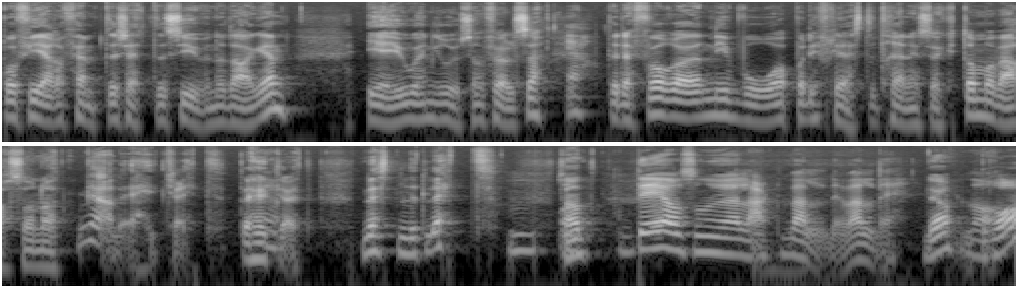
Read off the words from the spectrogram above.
på fjerde, femte, sjette, syvende dagen, er jo en grusom følelse. Ja. Det er derfor eh, nivået på de fleste treningsøkter må være sånn at ja, det er helt greit. Det er helt Ja. greit. Nesten litt lett. Sant? Det er også noe jeg har lært veldig, veldig. Ja, Nå. bra.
